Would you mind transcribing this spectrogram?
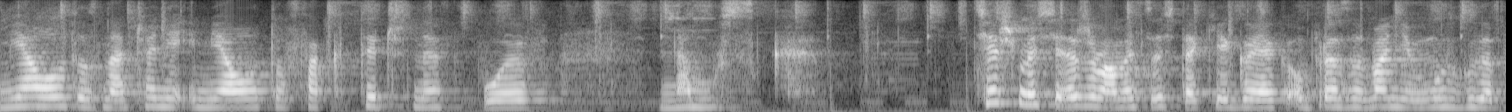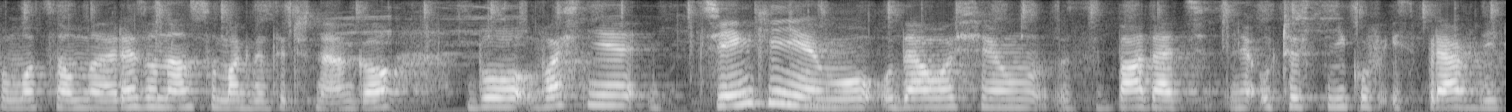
miało to znaczenie i miało to faktyczny wpływ na mózg. Cieszmy się, że mamy coś takiego jak obrazowanie mózgu za pomocą rezonansu magnetycznego, bo właśnie dzięki niemu udało się zbadać uczestników i sprawdzić,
